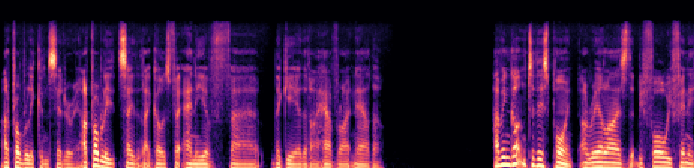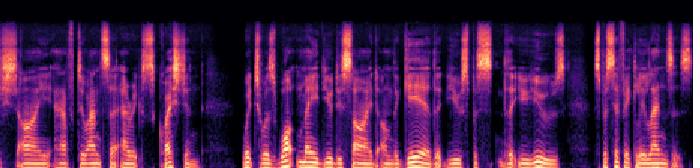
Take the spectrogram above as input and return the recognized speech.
I'd probably consider it. I'd probably say that that goes for any of uh, the gear that I have right now, though. Having gotten to this point, I realise that before we finish, I have to answer Eric's question, which was what made you decide on the gear that you spe- that you use, specifically lenses.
